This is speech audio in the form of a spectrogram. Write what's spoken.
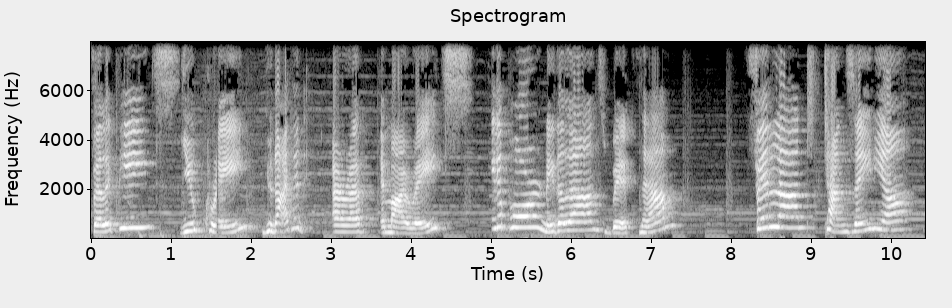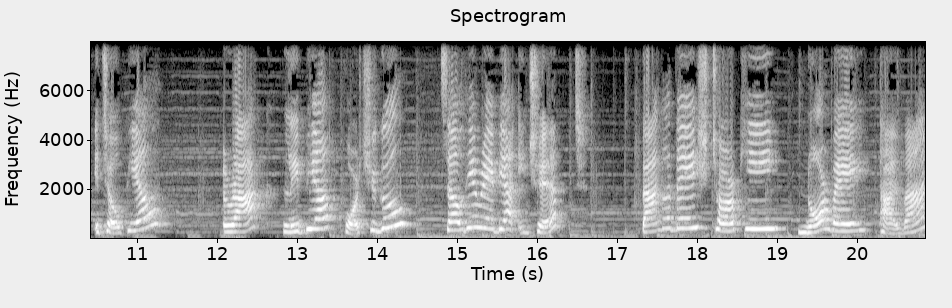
Philippines, Ukraine, United Arab Emirates, Singapore, Netherlands, Vietnam, Tanzania, Ethiopia, Iraq, Libya, Portugal, Saudi Arabia, Egypt, Bangladesh, Turkey, Norway, Taiwan,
